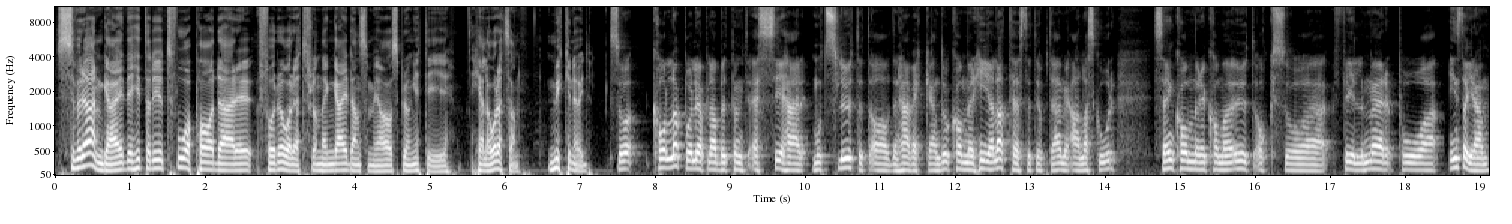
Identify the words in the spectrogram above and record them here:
Suverän guide, jag hittade ju två par där förra året från den guiden som jag har sprungit i hela året sedan. Mycket nöjd. Så kolla på löplabbet.se här mot slutet av den här veckan. Då kommer hela testet upp där med alla skor. Sen kommer det komma ut också filmer på Instagram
